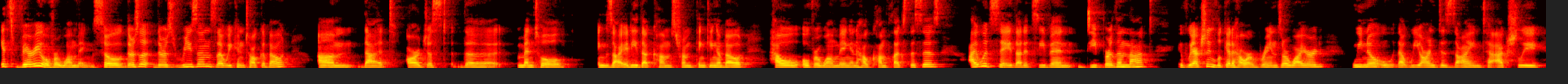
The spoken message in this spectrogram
It's very overwhelming. So there's a there's reasons that we can talk about um, that are just the mental anxiety that comes from thinking about how overwhelming and how complex this is. I would say that it's even deeper than that. If we actually look at how our brains are wired we know that we aren't designed to actually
